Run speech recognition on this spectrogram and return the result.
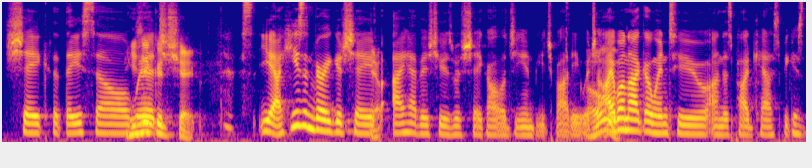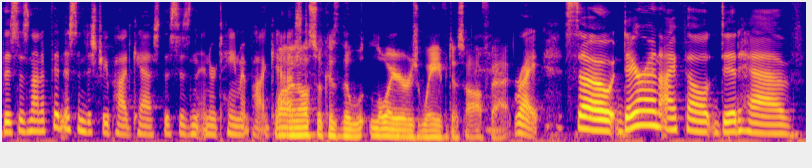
shake that they sell. He's which, in good shape. yeah, he's in very good shape. Yep. I have issues with Shakeology and Beachbody, which Oh. I will not go into on this podcast because this is not a fitness industry podcast. This is an entertainment podcast. Well, and also because the lawyers waved us off that. Right. So Darren, I felt, did have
